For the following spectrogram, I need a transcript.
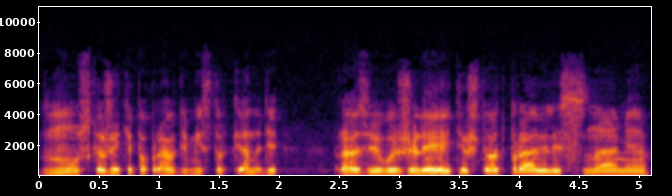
«Ну, скажите по правде, мистер Кеннеди, разве вы жалеете, что отправились с нами?»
